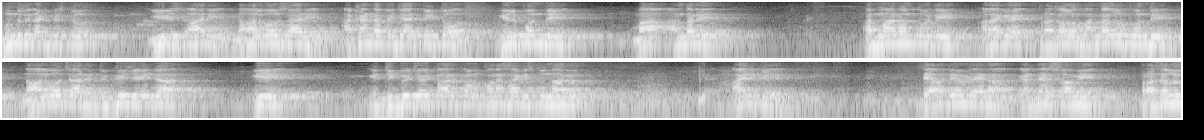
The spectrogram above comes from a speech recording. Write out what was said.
ముందుకు నడిపిస్తూ ఈసారి నాలుగవసారి అఖండ మెజార్టీతో గెలుపొంది మా అందరి అభిమానంతో అలాగే ప్రజల మన్నలను పొంది నాలుగోసారి దిగ్విజయంగా ఈ ఈ దిగ్విజయ కార్యక్రమం కొనసాగిస్తున్నారు. ఆయనకి దేవదేవుడైన వెంకటేశ్వర స్వామి ప్రజలు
